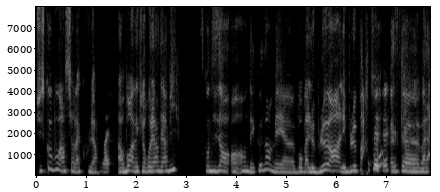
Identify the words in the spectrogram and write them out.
Jusqu'au bout hein, sur la couleur. Ouais. Alors bon, avec le roller derby, ce qu'on disait en, en- en déconnant, mais euh, bon, bah, le bleu, hein, les bleus partout, parce que euh, voilà,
